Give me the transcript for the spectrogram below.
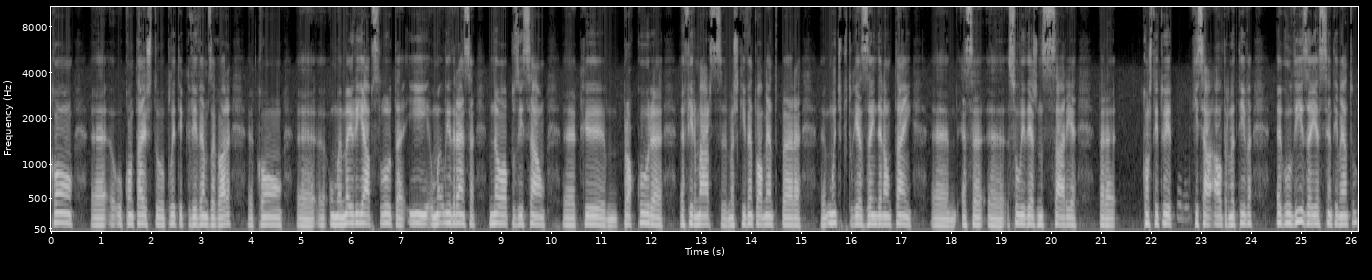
com o contexto político que vivemos agora, com uma maioria absoluta e uma liderança na oposição que procura afirmar-se, mas que eventualmente para muitos portugueses ainda não tem essa uh, solidez necessária para constituir, quiçá, a alternativa, agudiza esse sentimento?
